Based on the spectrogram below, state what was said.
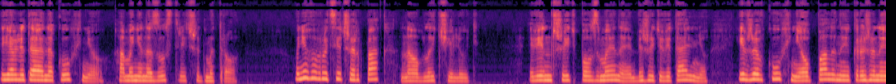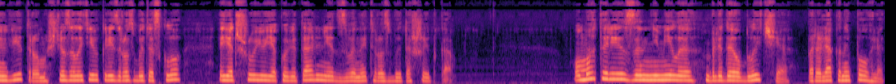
Я влітаю на кухню, а мені назустріч Дмитро. У нього в руці черпак, на обличчі лють. Він мчить повз мене, біжить у вітальню, і вже в кухні, опалений крижаним вітром, що залетів крізь розбите скло, я чую, як у вітальні дзвенить розбита шибка. У матері заніміли бліде обличчя, переляканий погляд.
